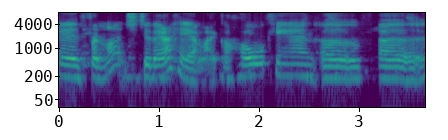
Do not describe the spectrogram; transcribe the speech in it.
and for lunch today, I had like a whole can of uh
